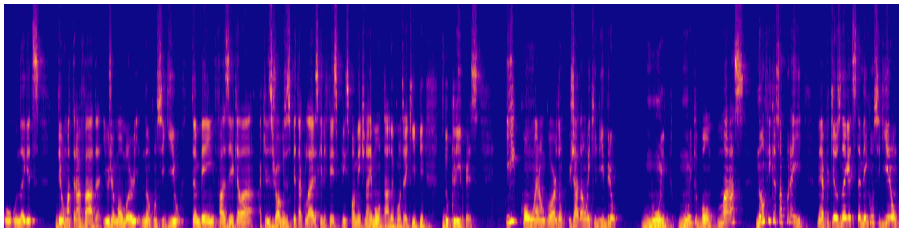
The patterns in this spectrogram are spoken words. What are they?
o, o Nuggets deu uma travada e o Jamal Murray não conseguiu também fazer aquela, aqueles jogos espetaculares que ele fez, principalmente na remontada contra a equipe do Clippers. E com o Aaron Gordon já dá um equilíbrio muito, muito bom, mas não fica só por aí, né? Porque os Nuggets também conseguiram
